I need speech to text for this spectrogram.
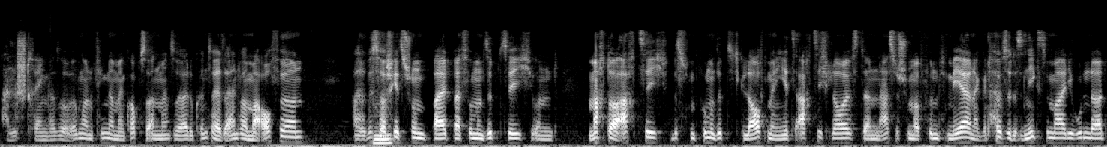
anstrengend. Also irgendwann fing dann mein Kopf so an, meinte so, ja, du könntest ja jetzt einfach mal aufhören. Also du bist doch mhm. jetzt schon bald bei 75 und mach doch 80, bis 75 gelaufen. Wenn du jetzt 80 läufst, dann hast du schon mal fünf mehr, dann läufst du das nächste Mal die 100.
